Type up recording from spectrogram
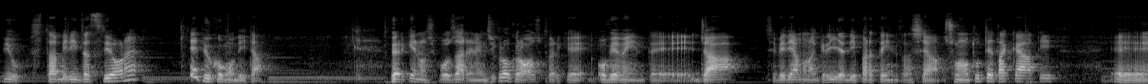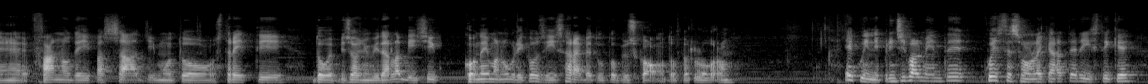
più stabilizzazione e più comodità. Perché non si può usare nel ciclocross? Perché ovviamente già se vediamo una griglia di partenza sono tutti attaccati, eh, fanno dei passaggi molto stretti dove bisogna guidare la bici, con dei manubri così sarebbe tutto più scomodo per loro. E quindi principalmente queste sono le caratteristiche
